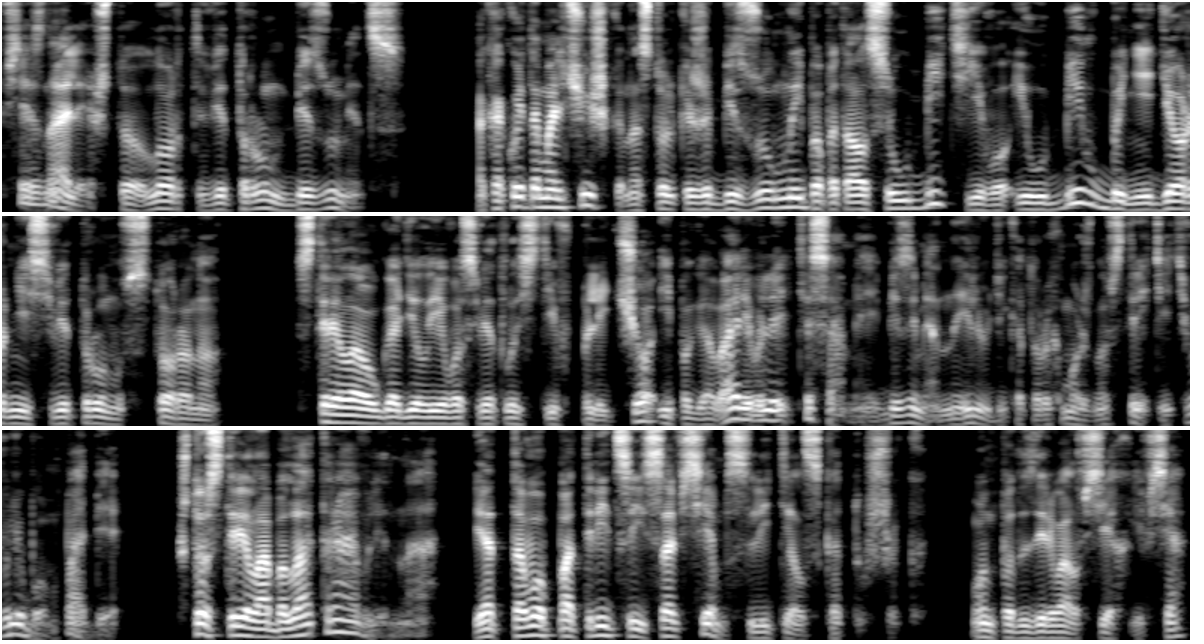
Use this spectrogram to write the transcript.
Все знали, что лорд Ветрун — безумец, а какой-то мальчишка, настолько же безумный, попытался убить его и убил бы, не дернись ветрун в сторону. Стрела угодила его светлости в плечо, и поговаривали те самые безымянные люди, которых можно встретить в любом пабе, что стрела была отравлена, и оттого Патриций совсем слетел с катушек. Он подозревал всех и вся,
